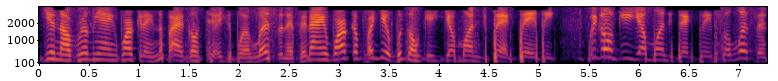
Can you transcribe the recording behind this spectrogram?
you know, really ain't working. Ain't nobody gonna tell you, well, listen, if it ain't working for you, we're gonna get your money back, baby. we going to give your money back, baby. So listen,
